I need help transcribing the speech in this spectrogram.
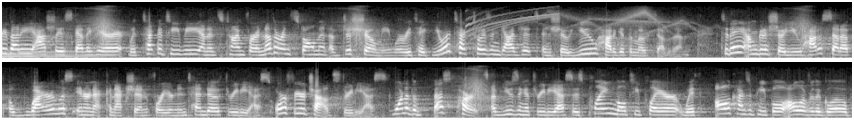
everybody, Ashley Esqueda here with Tecca TV, and it's time for another installment of Just Show Me, where we take your tech toys and gadgets and show you how to get the most out of them. Today, I'm going to show you how to set up a wireless internet connection for your Nintendo 3DS or for your child's 3DS. One of the best parts of using a 3DS is playing multiplayer with all kinds of people all over the globe.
